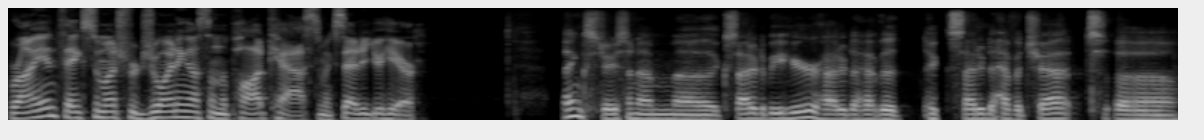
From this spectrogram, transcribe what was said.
Brian, thanks so much for joining us on the podcast. I'm excited you're here. Thanks, Jason. I'm uh, excited to be here. Excited to have a excited to have a chat uh,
